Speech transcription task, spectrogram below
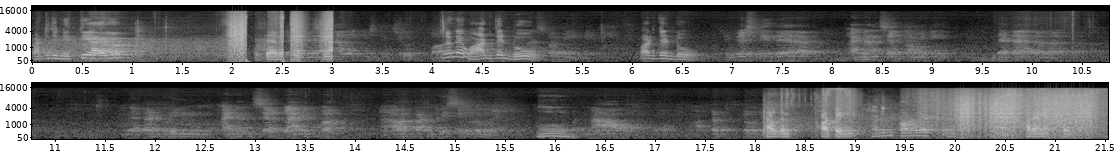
What is the Niti Ayog? There is National Institute for No, no, what they do? What they do? Previously, there are financial committee that are uh, that are doing financial planning for our country's improvement. Hmm. But now, after 2014, What is foreign exchange? foreign exchange.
